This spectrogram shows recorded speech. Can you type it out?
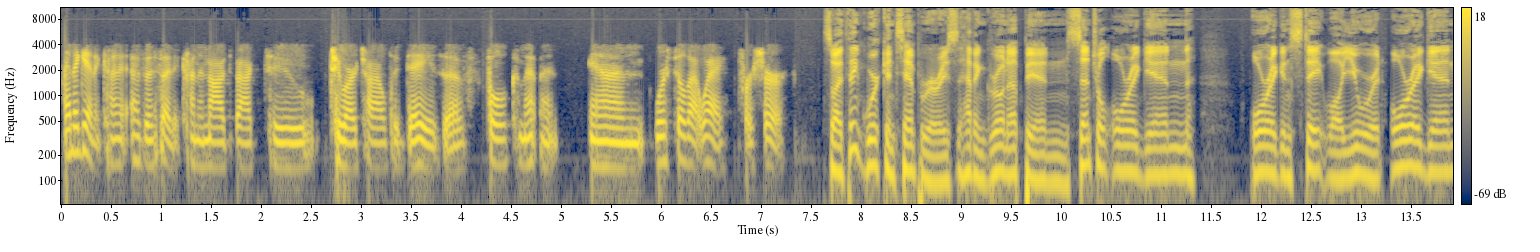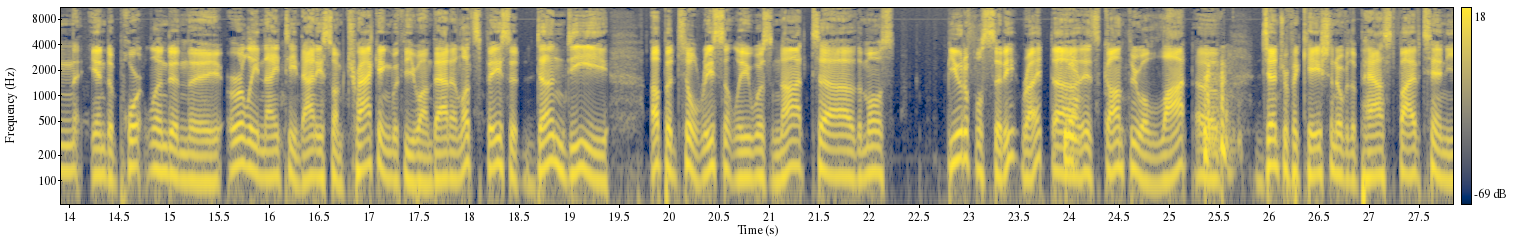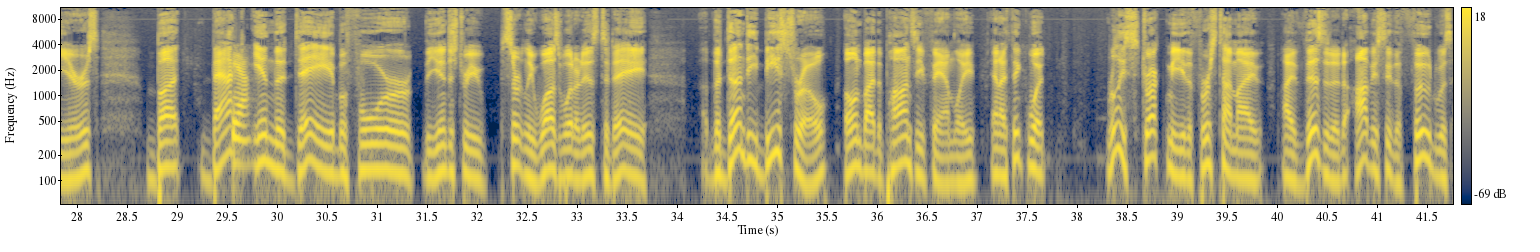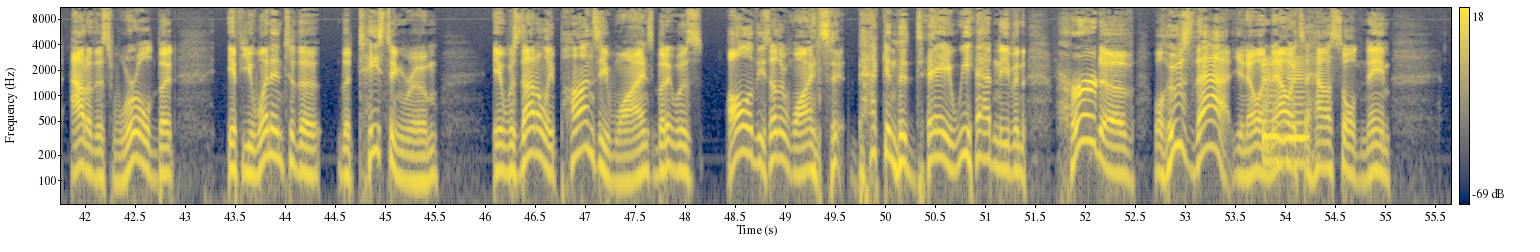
And again, it kind of, as I said, it kind of nods back to to our childhood days of full commitment, and we're still that way for sure. So I think we're contemporaries, having grown up in Central Oregon, Oregon State while you were at Oregon into Portland in the early 1990s. So I'm tracking with you on that. And let's face it, Dundee, up until recently, was not uh, the most beautiful city, right? Uh, yeah. It's gone through a lot of gentrification over the past five, ten years. But back yeah. in the day, before the industry certainly was what it is today, the Dundee Bistro, owned by the Ponzi family, and I think what really struck me the first time I, I visited. Obviously, the food was out of this world, but if you went into the, the tasting room, it was not only Ponzi wines, but it was all of these other wines that back in the day we hadn't even heard of. Well, who's that? You know, and mm-hmm. now it's a mm-hmm. household name.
